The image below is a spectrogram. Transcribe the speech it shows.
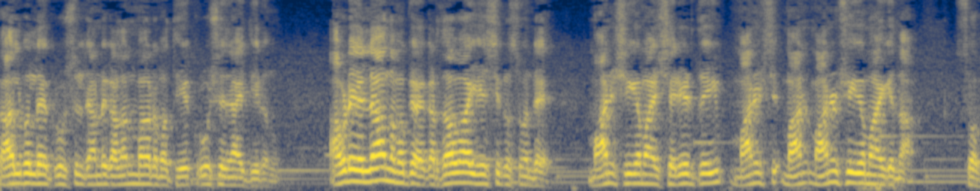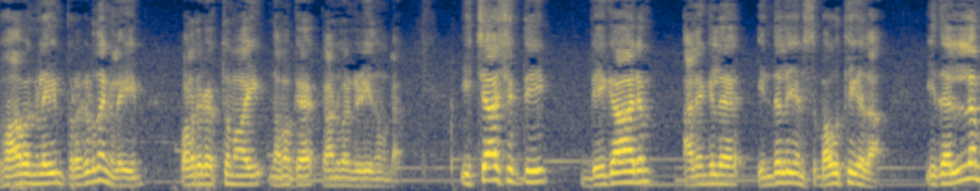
കാൽവലിലെ ക്രൂശിൽ രണ്ട് കള്ളന്മാരുടെ മധ്യേ ക്രൂശിതനായി തീരുന്നു. അവിടെയെല്ലാം നമുക്ക് കർത്താവായ യേശു ക്രിസ്തുവിന്റെ മാനുഷികമായ ശരീരത്തെയും മാനുഷികമായിരിക്കുന്ന സ്വഭാവങ്ങളെയും പ്രകൃതങ്ങളെയും വളരെ വ്യക്തമായി നമുക്ക് കാണുവാൻ കഴിയുന്നുണ്ട്. ഇച്ഛാശക്തി വികാരം അല്ലെങ്കിൽ ഇന്റലിജൻസ് ബൗദ്ധികത ഇതെല്ലാം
